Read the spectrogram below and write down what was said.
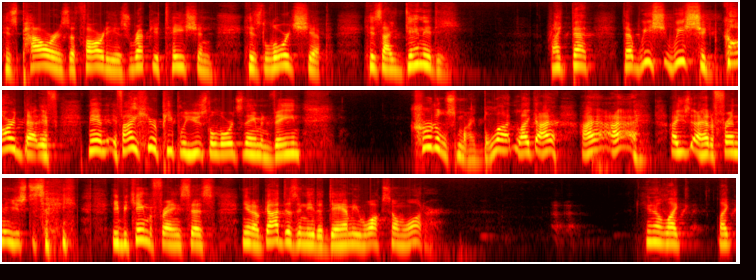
his power, his authority, his reputation, his lordship, his identity. Like that, that we, sh- we should guard that. If, man, if I hear people use the Lord's name in vain, curdles my blood. Like I, I, I, I, used, I had a friend that used to say, he became a friend. He says, you know, God doesn't need a dam, he walks on water. You know, like, like,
